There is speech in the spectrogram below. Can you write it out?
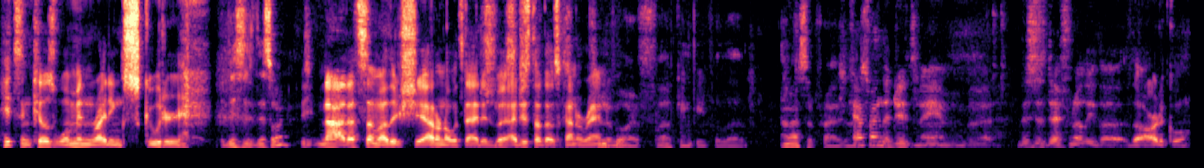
hits and kills woman riding scooter." This is this one. nah, that's some other shit. I don't know what that is, but I just thought that was kind of random. People are fucking people up. I'm not surprised. on Can't one. find the dude's name, but this is definitely the the article.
